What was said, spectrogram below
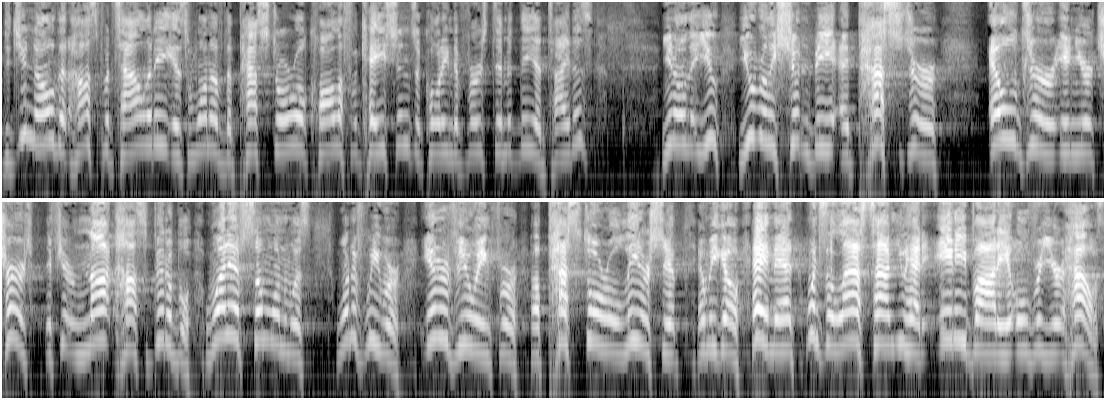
Did you know that hospitality is one of the pastoral qualifications according to 1 Timothy and Titus? You know that you, you really shouldn't be a pastor elder in your church if you're not hospitable? What if someone was, what if we were interviewing for a pastoral leadership and we go, hey man, when's the last time you had anybody over your house?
